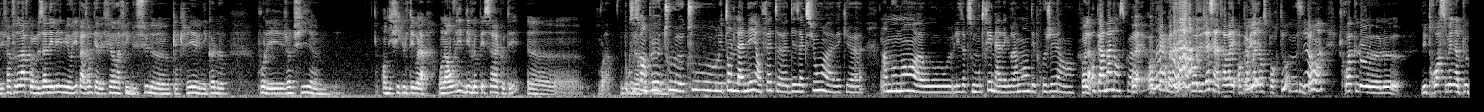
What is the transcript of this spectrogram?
des femmes photographes comme Zanelli Mioli par exemple qui avait fait en Afrique du Sud, qui a créé une école pour les jeunes filles en difficulté. Voilà, on a envie de développer ça à côté. Euh, voilà. Donc que ce soit un peu tout le, tout le temps de l'année, en fait, euh, des actions avec euh, un moment où les œuvres sont montrées, mais avec vraiment des projets en, en permanence. Quoi. Ouais, en permanence. bon, déjà, c'est un travail en permanence pour tout, tout le temps. Hein. Je crois que le, le, les trois semaines un peu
